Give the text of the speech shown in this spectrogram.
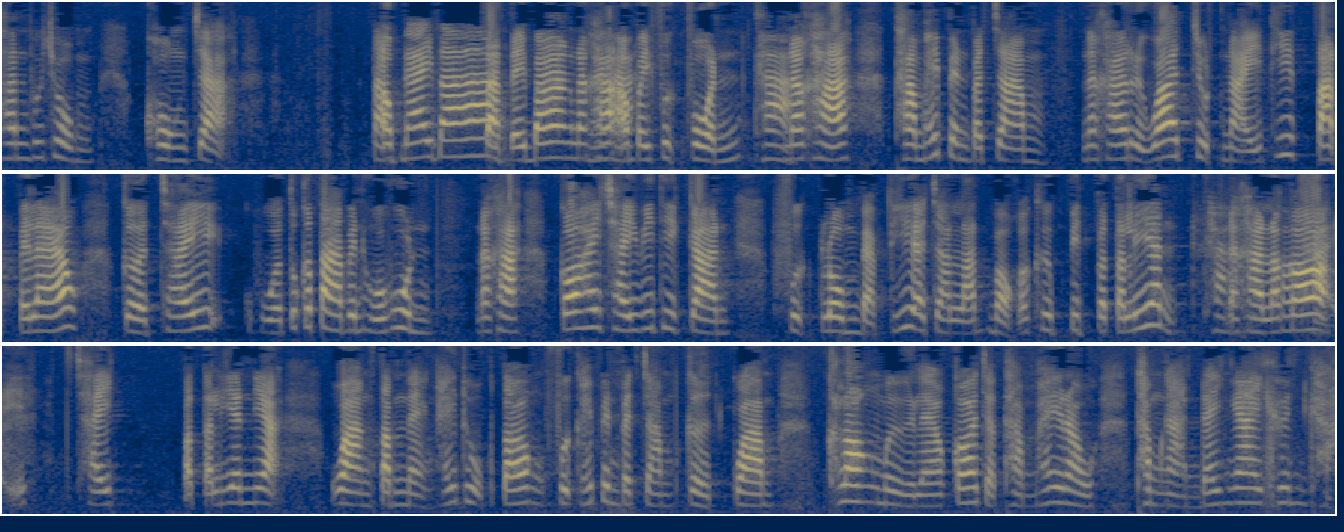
ท่านผู้ชมคงจะ ตัดได้บ้าง ตัดได้บ้างนะคะนะคะเอาไปฝึกฝนค่ะนะคะทำให้เป็นประจำนะคะ หรือว่าจุดไหนที่ตัดไปแล้ว เกิดใช้หัวตุ๊กตาเป็นหัวหุ่นนะคะ ก็ให้ใช้วิธีการฝึกลมแบบที่อาจารย์รัตน์บอกก็คือปิดปัตเตอร์เลียนนะคะ แล้วก็ไขใช้ปัตเตอร์เลียนเนี่ยวางตำแหน่งให้ถูกต้องฝึกให้เป็นประจำเกิดความคล่องมือแล้วก็จะทำให้เราทำงานได้ง่ายขึ้นค่ะ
